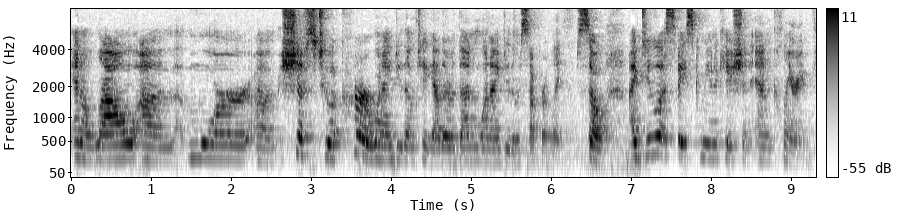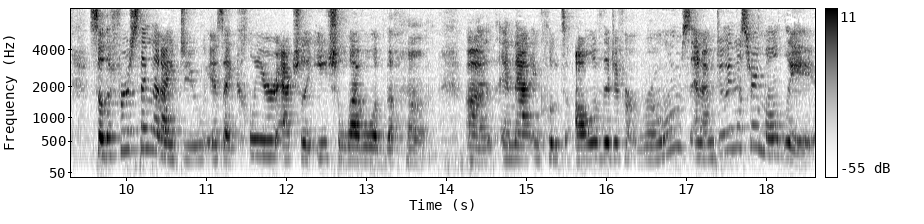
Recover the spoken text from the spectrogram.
and allow um, more um, shifts to occur when I do them together than when I do them separately. So I do a space communication and clearing. So the first thing that I do is I clear actually each level of the home. Uh, and that includes all of the different rooms. And I'm doing this remotely,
